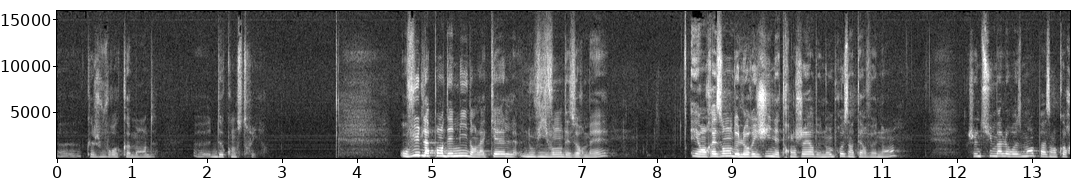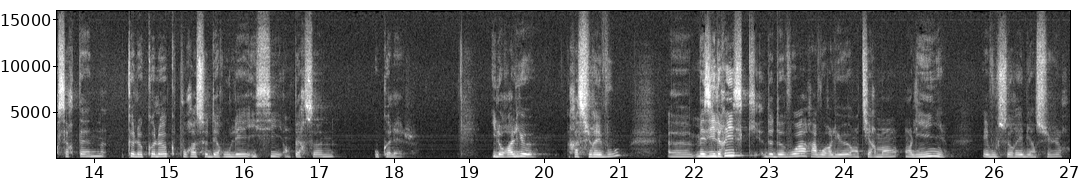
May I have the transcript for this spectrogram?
euh, que je vous recommande euh, de construire. Au vu de la pandémie dans laquelle nous vivons désormais, et en raison de l'origine étrangère de nombreux intervenants, je ne suis malheureusement pas encore certaine que le colloque pourra se dérouler ici en personne au collège. Il aura lieu, rassurez-vous, euh, mais il risque de devoir avoir lieu entièrement en ligne et vous serez bien sûr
